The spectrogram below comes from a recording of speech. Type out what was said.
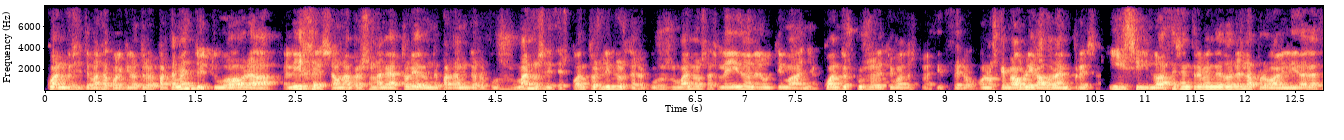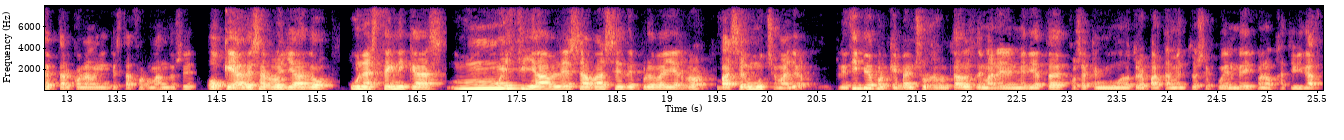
cuando si te vas a cualquier otro departamento y tú ahora eliges a una persona aleatoria de un departamento de recursos humanos y dices cuántos libros de recursos humanos has leído en el último año, cuántos cursos has hecho cuántos, a decir cero, o los que me ha obligado la empresa. Y si lo haces entre vendedores, la probabilidad de aceptar con alguien que está formándose o que ha desarrollado unas técnicas muy fiables a base de prueba y error va a ser mucho mayor principio porque ven sus resultados de manera inmediata, cosa que en ningún otro departamento se pueden medir con objetividad.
